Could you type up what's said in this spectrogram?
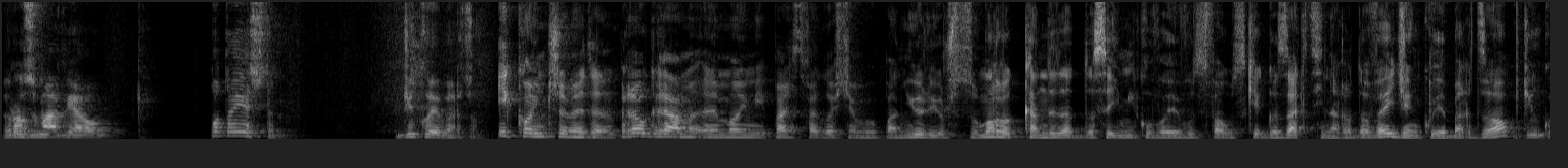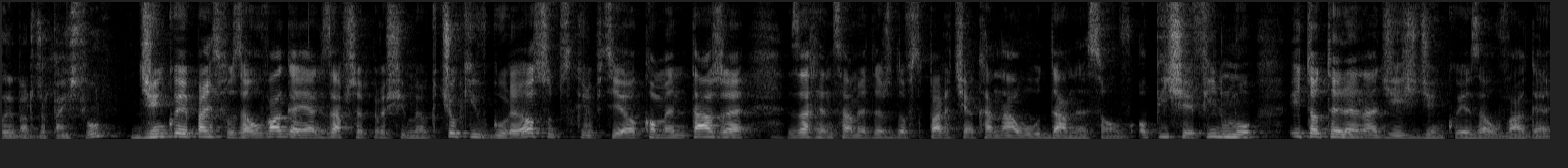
rozmawiał. Po to jestem. Dziękuję bardzo. I kończymy ten program. Y, Moim i Państwa gościem był Pan Juliusz Sumorok, kandydat do Sejmiku Województwa Łódzkiego z Akcji Narodowej. Dziękuję bardzo. Dziękuję bardzo Państwu. Dziękuję Państwu za uwagę. Jak zawsze prosimy o kciuki w górę, o subskrypcję, o komentarze. Zachęcamy też do wsparcia kanału. Dane są w opisie filmu. I to tyle na dziś. Dziękuję za uwagę.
